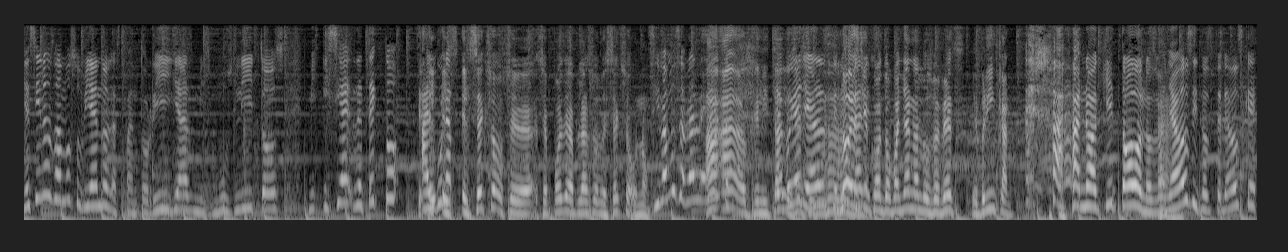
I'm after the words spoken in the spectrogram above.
Y así nos vamos subiendo las pantorrillas, mis muslitos. mi- y si detecto alguna. El, el sexo, se, se puede hablar sobre sexo o no? si vamos a hablar de Ah, eso. ah, los genitales. voy a llegar a los No, es genitales. que cuando mañana los bebés eh, brincan. no, aquí todos Ah. nos bañamos y nos tenemos que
